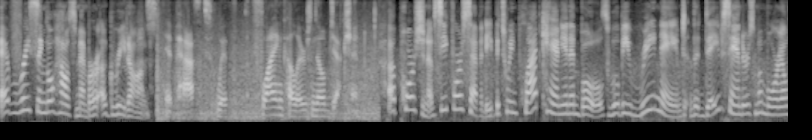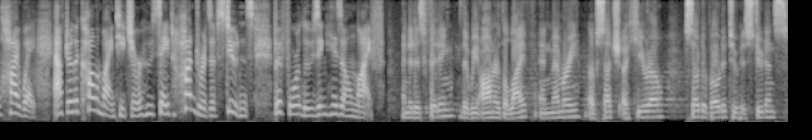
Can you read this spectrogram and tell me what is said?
every single House member agreed on. It passed with flying colors, no objection. A portion of C-470 between Platte Canyon and Bowles will be renamed the Dave Sanders Memorial Highway after the Columbine teacher who saved hundreds of students before losing his own life. and it is fitting that we honor the life and memory of such a hero, so devoted to his students,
